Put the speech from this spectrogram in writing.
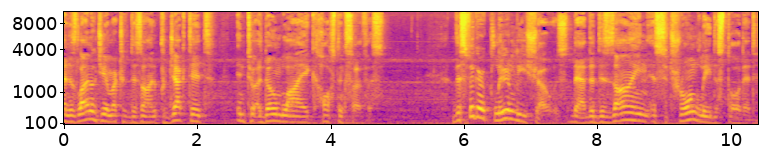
an Islamic geometric design projected into a dome-like hosting surface. This figure clearly shows that the design is strongly distorted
